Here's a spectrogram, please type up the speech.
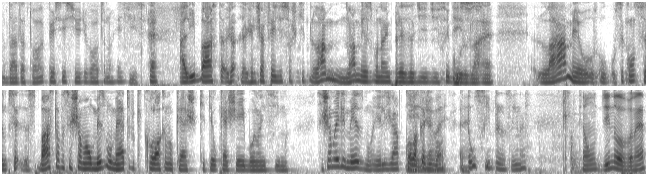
o dado atual e persistia de volta no Redis. Ali basta. já- a gente já fez isso, acho que lá, lá mesmo na empresa de, de seguros. Isso. Lá, é. lá, meu, você, você basta você chamar o mesmo método que coloca no cache, que tem o cacheable lá em cima. Você chama ele mesmo, ele já coloca ele de já volta. vai, É, é. tão simples assim, né? Então, de novo, né?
